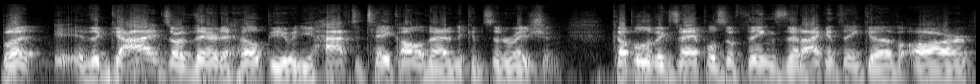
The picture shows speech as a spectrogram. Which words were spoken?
But the guides are there to help you, and you have to take all of that into consideration. A couple of examples of things that I can think of are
